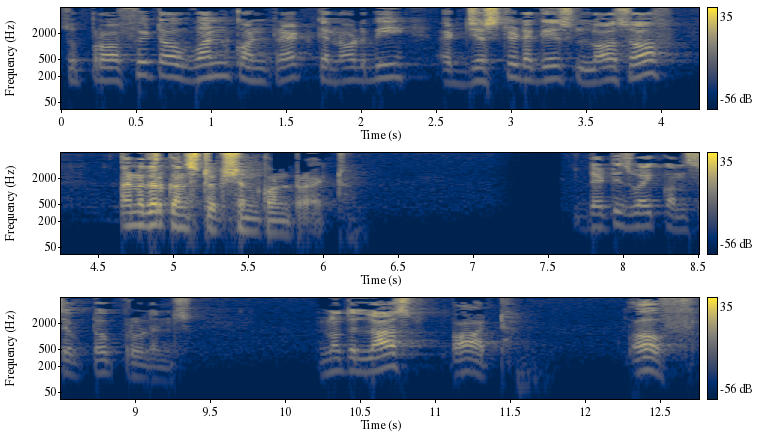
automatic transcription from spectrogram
So profit of one contract cannot be adjusted against loss of another construction contract. That is why concept of prudence. Now the last part of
